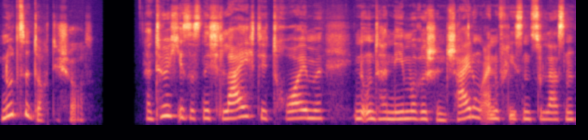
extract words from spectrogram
Nutze doch die Chance. Natürlich ist es nicht leicht, die Träume in unternehmerische Entscheidungen einfließen zu lassen.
